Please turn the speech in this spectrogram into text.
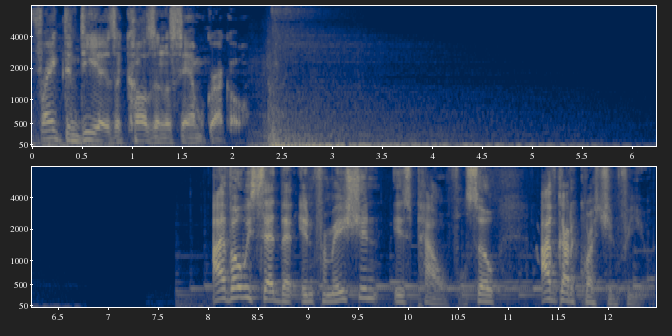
Frank DeDia is a cousin of Sam Greco. I've always said that information is powerful. So I've got a question for you.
